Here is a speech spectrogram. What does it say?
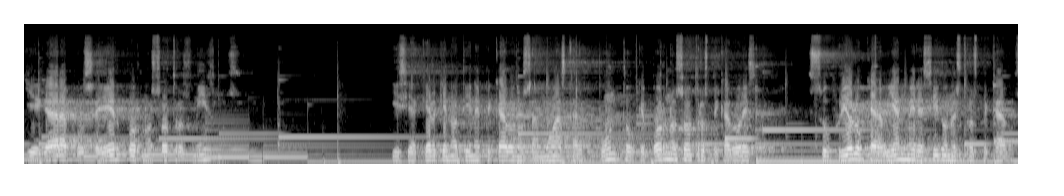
llegar a poseer por nosotros mismos. Y si aquel que no tiene pecado nos amó hasta el punto que por nosotros pecadores sufrió lo que habían merecido nuestros pecados.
